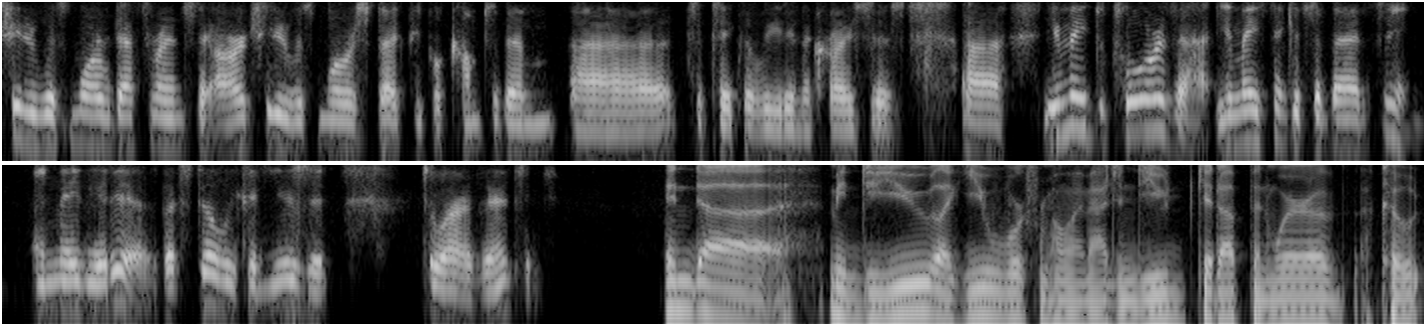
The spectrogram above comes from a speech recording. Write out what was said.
treated with more deference. They are treated with more respect. People come to them uh, to take the lead in a crisis. Uh, you may deplore that. You may think it's a bad thing, and maybe it is, but still we could use it to our advantage. And uh, I mean, do you like you work from home? I imagine. Do you get up and wear a, a coat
